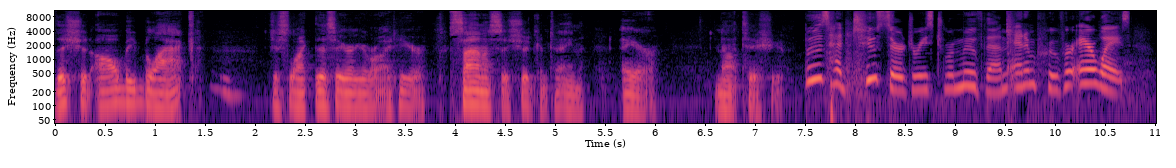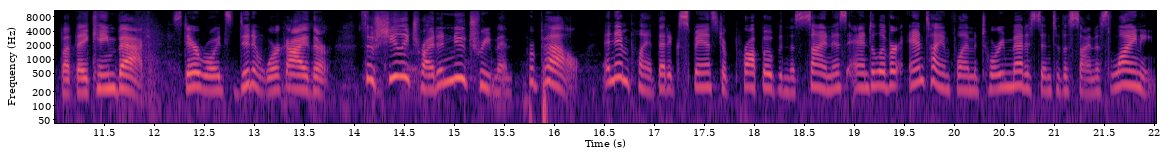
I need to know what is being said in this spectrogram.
This should all be black, just like this area right here. Sinuses should contain air, not tissue. Booz had two surgeries to remove them and improve her airways, but they came back. Steroids didn't work either. So Sheely tried a new treatment, Propel, an implant that expands to prop open the sinus and deliver anti-inflammatory medicine to the sinus lining.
